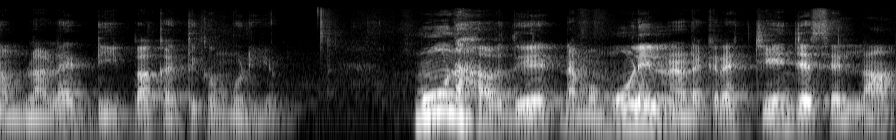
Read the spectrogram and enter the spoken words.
நம்மளால் டீப்பாக கற்றுக்க முடியும். மூணாவது நம்ம மூளையில் நடக்கிற சேஞ்சஸ் எல்லாம்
